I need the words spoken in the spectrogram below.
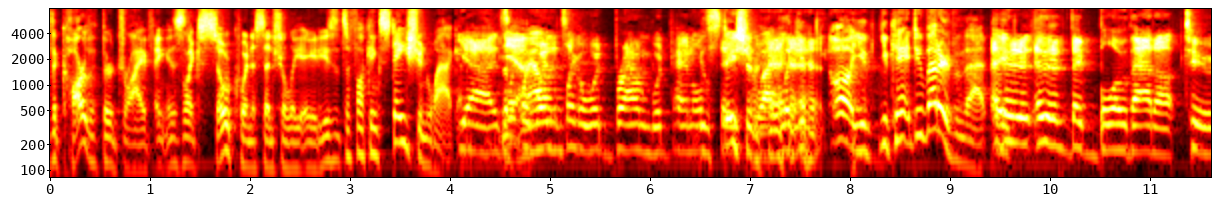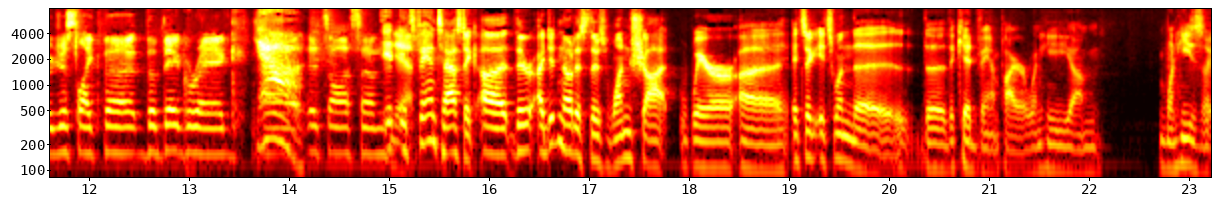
the car that they're driving is like so quintessentially 80s. It's a fucking station wagon. yeah. It's The like a brown wood, it's like a wood brown wood panel station wagon. Like, you, oh, you you can't do better than that. And Like, then, and then they blow that up too, just like the the big rig. Yeah. Uh, it's awesome. It, Yeah. It's fantastic. Uh, there, I did notice there's one shot where uh, it's a, it's when the, the the kid vampire when he um when he's uh,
